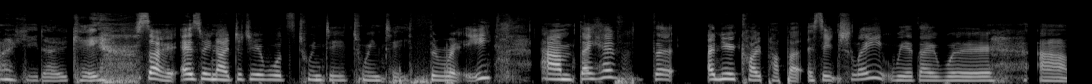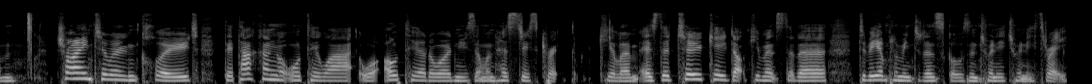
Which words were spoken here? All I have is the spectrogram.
Okie dokie. So, as we know, Digi Awards 2023, um, they have the a new kaupapa essentially where they were um, trying to include Te Takanga o Te Wā or Aotearoa New Zealand History's curriculum as the two key documents that are to be implemented in schools in 2023.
